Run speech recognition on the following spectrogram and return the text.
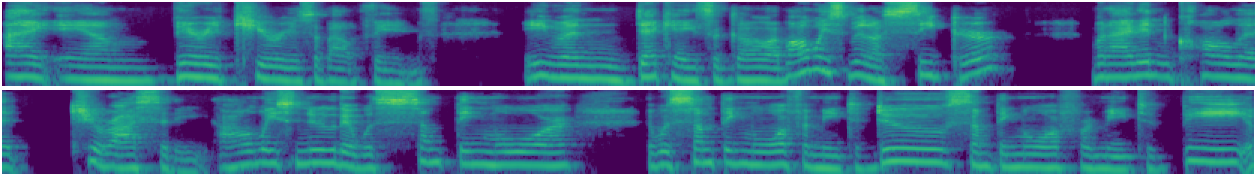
i am very curious about things even decades ago i've always been a seeker but i didn't call it curiosity. I always knew there was something more. There was something more for me to do, something more for me to be.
